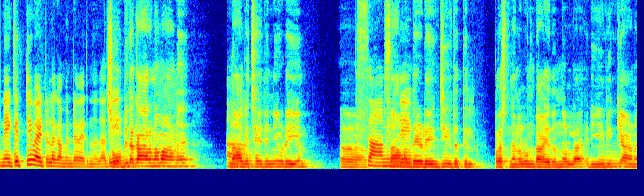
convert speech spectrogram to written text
നെഗറ്റീവ് ആയിട്ടുള്ള കമന്റ് വരുന്നത്. ശോഭിത കാരണമാണ് നാഗചൈതന്യയുടെയും സാമന്തയുടെയും ജീവിതത്തിൽ പ്രശ്നങ്ങൾ ഉണ്ടായതെന്നുള്ള രീതിക്കാണ്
